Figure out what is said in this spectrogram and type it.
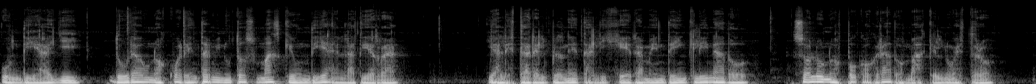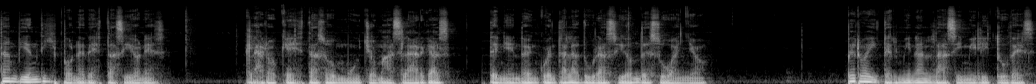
Un día allí dura unos 40 minutos más que un día en la Tierra, y al estar el planeta ligeramente inclinado, solo unos pocos grados más que el nuestro, también dispone de estaciones. Claro que estas son mucho más largas, teniendo en cuenta la duración de su año. Pero ahí terminan las similitudes.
